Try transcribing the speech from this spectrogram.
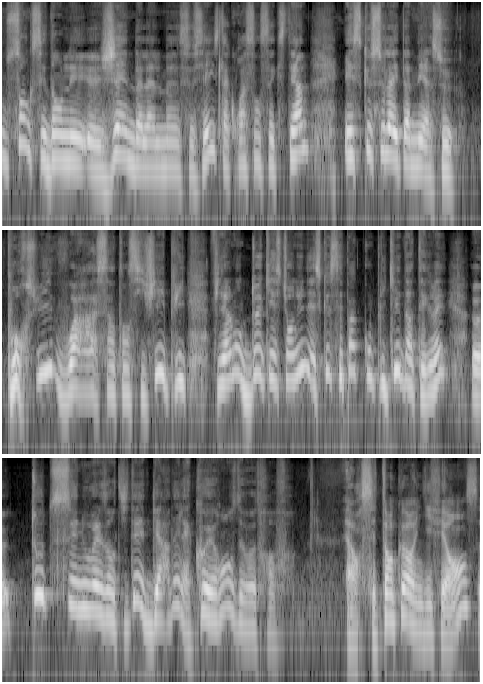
on sent que c'est dans les gènes d'Alan Associates, la croissance externe. Est-ce que cela est amené à se poursuivre, voire à s'intensifier Et puis finalement, deux questions d'une, est-ce que c'est pas compliqué d'intégrer euh, toutes ces nouvelles entités et de garder la cohérence de votre offre? Alors c'est encore une différence.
